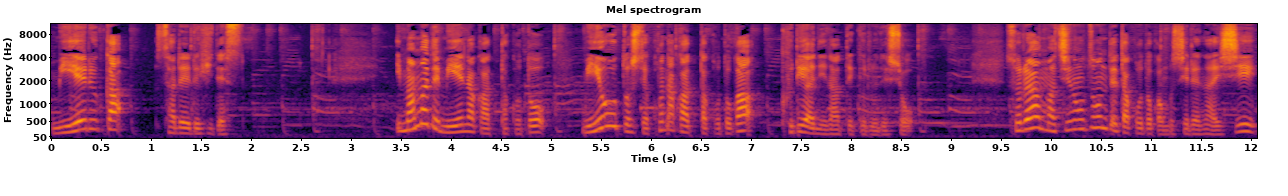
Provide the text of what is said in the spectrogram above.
見える化される日です。今まで見えなかったこと、見ようとしてこなかったことがクリアになってくるでしょう。それは待ち望んでたことかもしれないし、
